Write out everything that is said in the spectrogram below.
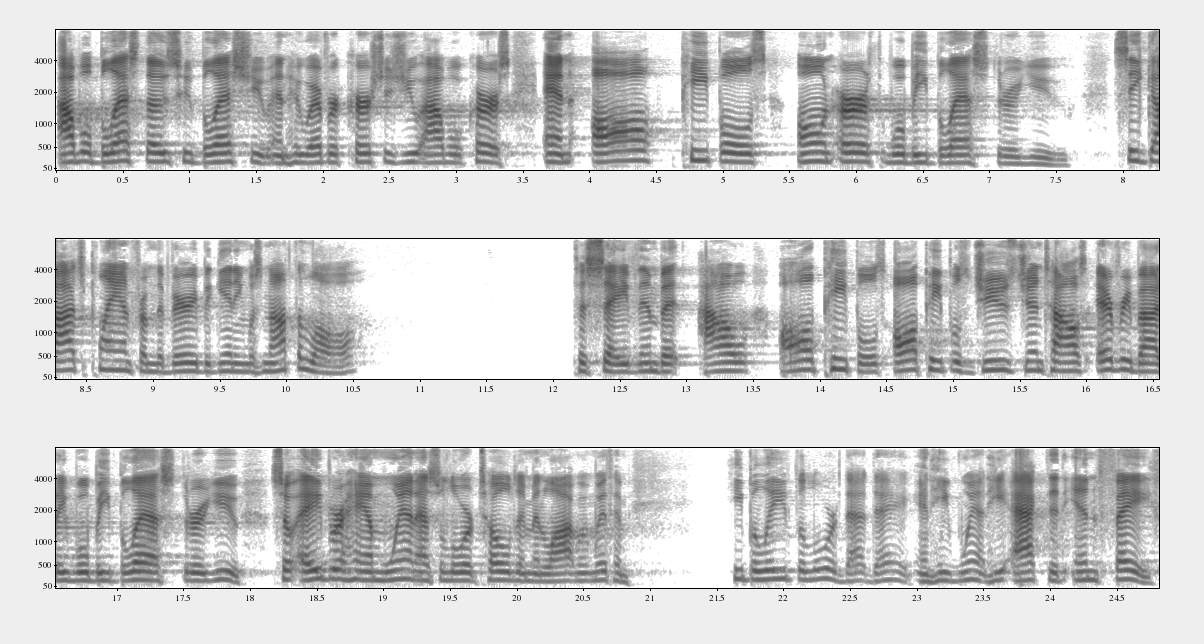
I will bless those who bless you, and whoever curses you, I will curse. And all peoples on earth will be blessed through you. See, God's plan from the very beginning was not the law, to save them, but all peoples, all peoples, Jews, Gentiles, everybody will be blessed through you. So Abraham went as the Lord told him, and Lot went with him. He believed the Lord that day, and he went. He acted in faith.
